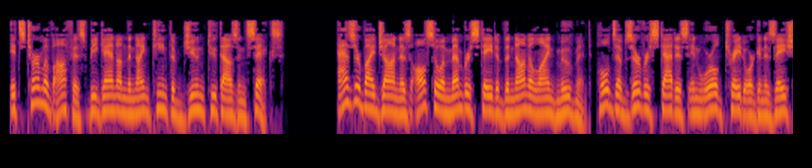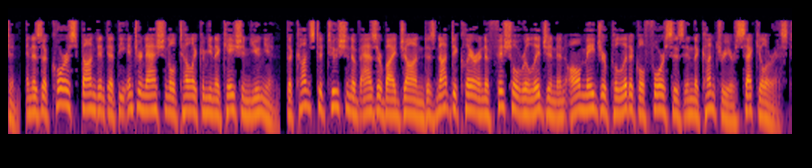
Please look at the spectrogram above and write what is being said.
Its term of office began on 19 June 2006. Azerbaijan is also a member state of the Non-Aligned Movement, holds observer status in World Trade Organization, and is a correspondent at the International Telecommunication Union. The Constitution of Azerbaijan does not declare an official religion and all major political forces in the country are secularist.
